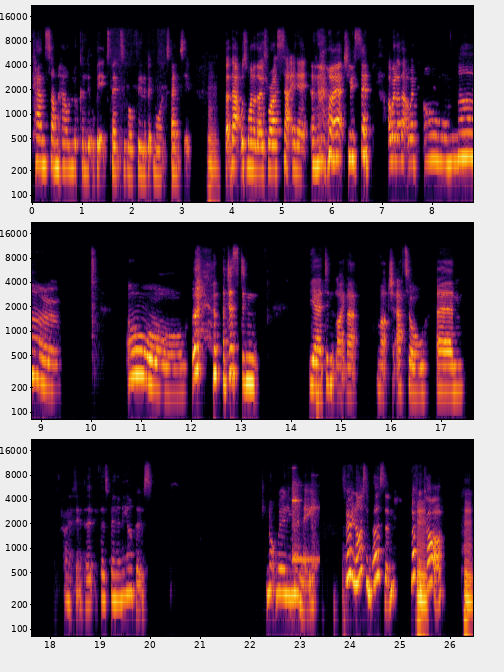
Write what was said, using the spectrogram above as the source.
can somehow look a little bit expensive or feel a bit more expensive. Hmm. But that was one of those where I sat in it and I actually said, I went like that. I went, oh no. Oh, I just didn't, yeah, didn't like that much at all. Um, trying to think if there- if there's been any others. Not really many. It's very nice in person. Lovely Hmm. car. Hmm.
